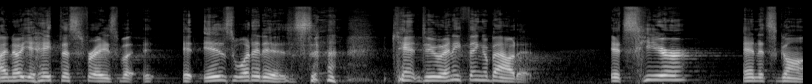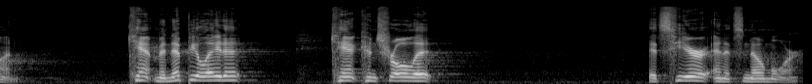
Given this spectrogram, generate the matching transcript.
I know you hate this phrase, but it, it is what it is. you can't do anything about it. It's here and it's gone. Can't manipulate it, can't control it. It's here and it's no more.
